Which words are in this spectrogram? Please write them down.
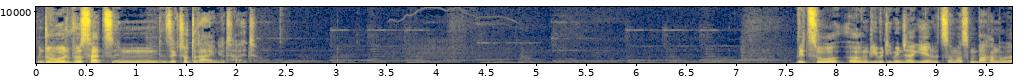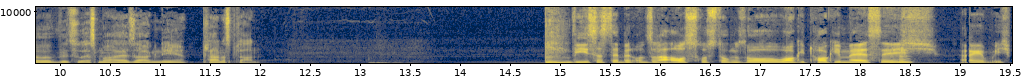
Und du wirst halt in Sektor 3 eingeteilt. Willst du irgendwie mit ihm interagieren? Willst du noch was machen? Oder willst du erstmal sagen, nee, Plan ist Plan? Wie ist es denn mit unserer Ausrüstung? So Walkie-Talkie-mäßig? Mhm. Äh, Ich,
